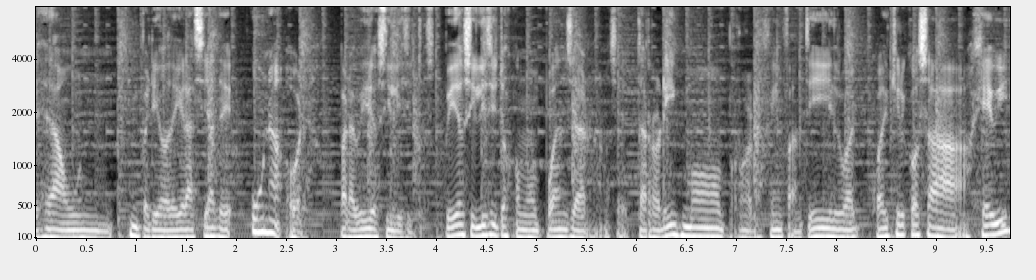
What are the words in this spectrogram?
les da un periodo de gracia de una hora para videos ilícitos. Videos ilícitos como pueden ser, terrorismo, pornografía infantil, cualquier cosa heavy,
